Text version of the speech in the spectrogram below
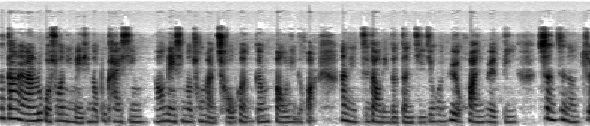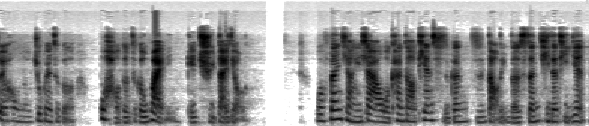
那当然啊，如果说你每天都不开心，然后内心都充满仇恨跟暴力的话，那你指导灵的等级就会越换越低，甚至呢，最后呢就被这个不好的这个外灵给取代掉了。我分享一下我看到天使跟指导灵的神奇的体验。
